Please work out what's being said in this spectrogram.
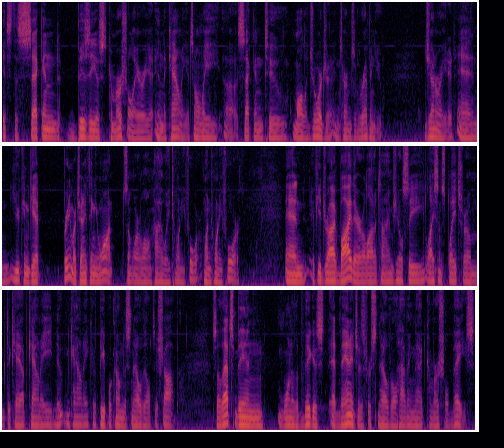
it's the second busiest commercial area in the county. It's only uh, second to Mall of Georgia in terms of revenue generated. And you can get pretty much anything you want somewhere along Highway 24, 124. And if you drive by there, a lot of times you'll see license plates from DeKalb County, Newton County, because people come to Snellville to shop. So that's been one of the biggest advantages for Snellville having that commercial base.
